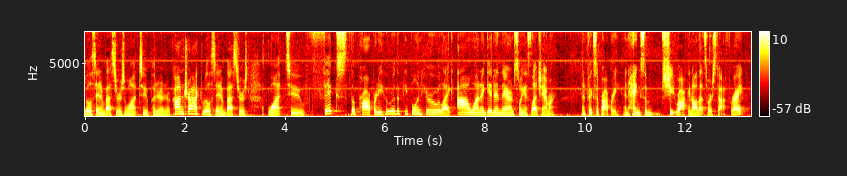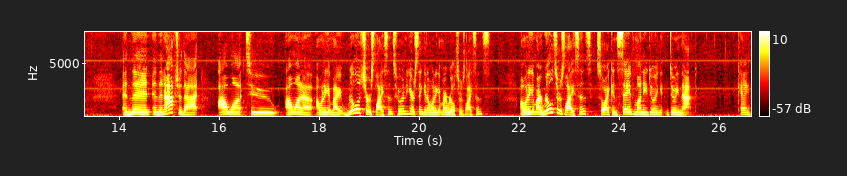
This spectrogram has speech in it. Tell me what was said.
Real estate investors want to put it under contract. Real estate investors want to fix the property. Who are the people in here who are like, I want to get in there and swing a sledgehammer and fix a property and hang some sheetrock and all that sort of stuff, right? And then, and then after that, I want to, I want to, I want to get my realtor's license. Who in here is thinking I want to get my realtor's license? I want to get my realtor's license so I can save money doing, doing that. Okay?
